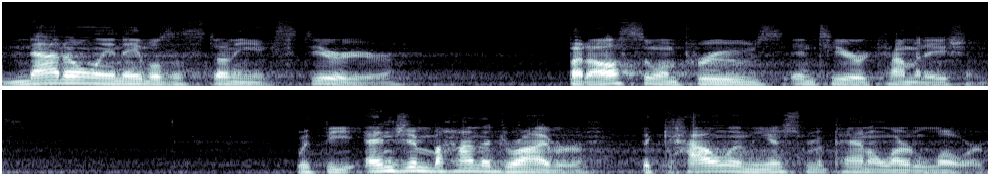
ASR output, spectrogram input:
not only enables a stunning exterior, but also improves interior accommodations. With the engine behind the driver, the cowl and the instrument panel are lower.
